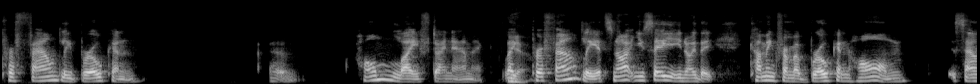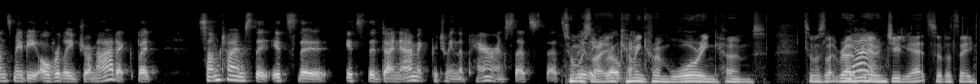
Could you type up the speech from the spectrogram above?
profoundly broken um, home life dynamic like yeah. profoundly it's not you say you know that coming from a broken home sounds maybe overly dramatic but sometimes the it's the it's the dynamic between the parents that's that's it's almost really like broken. coming from warring homes it's almost like romeo yeah. and juliet sort of thing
